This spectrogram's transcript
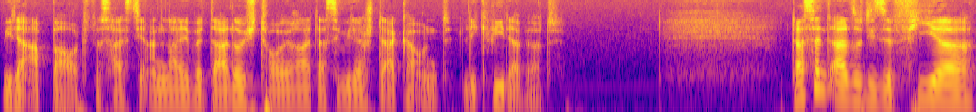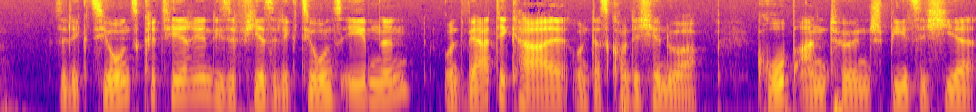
wieder abbaut. Das heißt, die Anleihe wird dadurch teurer, dass sie wieder stärker und liquider wird. Das sind also diese vier Selektionskriterien, diese vier Selektionsebenen und vertikal, und das konnte ich hier nur grob antönen, spielt sich hier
